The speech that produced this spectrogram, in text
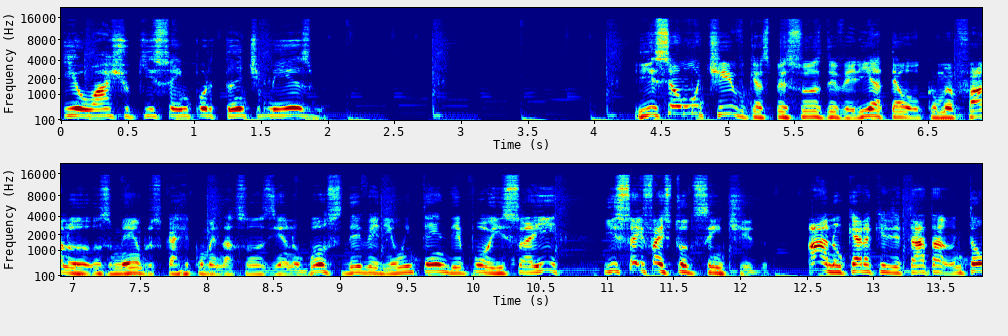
E eu acho que isso é importante mesmo. Isso é um motivo que as pessoas deveriam, até como eu falo, os membros com a recomendaçãozinha no bolso, deveriam entender. Pô, isso aí, isso aí faz todo sentido. Ah, não quero acreditar, tá, então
